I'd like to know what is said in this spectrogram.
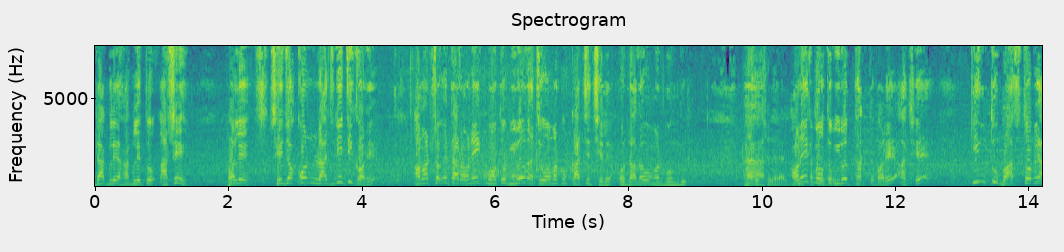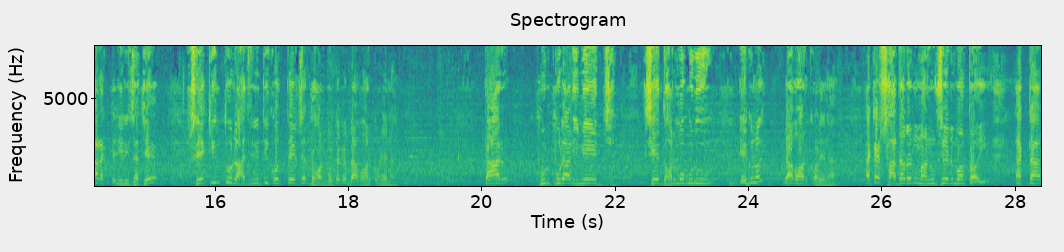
ডাকলে হাঁকলে তো আসে। ফলে সে যখন রাজনীতি করে আমার সঙ্গে তার অনেক মতবিরোধ আছে। ও আমার খুব কাছের ছেলে। ওর দাদাও আমার বন্ধু। হ্যাঁ অনেক মতবিরোধ থাকতে পারে আছে। কিন্তু বাস্তবে আর একটা জিনিস আছে। সে কিন্তু রাজনীতি করতে এসে ধর্মটাকে ব্যবহার করে না। তার ফুরফুরার ইমেজ সে ধর্মগুরু এগুলো ব্যবহার করে না। একটা সাধারণ মানুষের মতোই একটা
